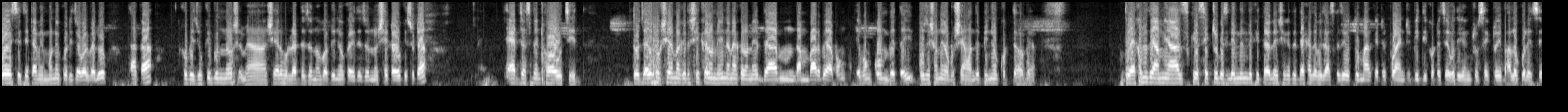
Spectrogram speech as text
রয়েছে যেটা আমি মনে করি যে ওভার ভ্যালু থাকা খুবই ঝুঁকিপূর্ণ শেয়ার হোল্ডারদের জন্য বা বিনিয়োগকারীদের জন্য সেটাও কিছুটা অ্যাডজাস্টমেন্ট হওয়া উচিত। তো যাই হোক শেয়ার মার্কেটে সে কারণে নানা কারণে দাম দাম বাড়বে এবং এবং কমবে। তাই পজিশনে অবশ্যই আমাদের বিনিয়োগ করতে হবে। তো এখন যদি আমি আজকে সেক্টর বেশি লেনদেন দেখি, তাহলে সেক্ষেত্রে দেখা যাবে যে আজকে যেহেতু মার্কেটের পয়েন্ট বৃদ্ধি ঘটেছে, অধিকাংশ সেক্টরই ভালো করেছে।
